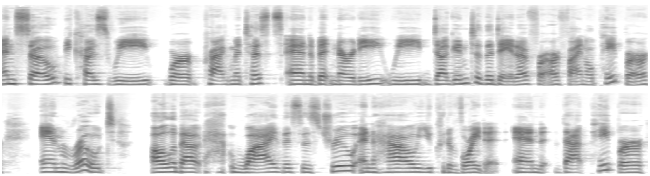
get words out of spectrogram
And so, because we were pragmatists and a bit nerdy, we dug into the data for our final paper and wrote all about why this is true and how you could avoid it. And that paper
